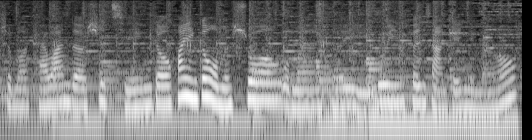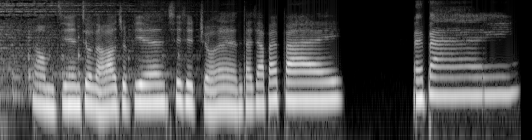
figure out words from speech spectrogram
什么台湾的事情，都欢迎跟我们说，我们可以录音分享给你们哦。那我们今天就聊到这边，谢谢 Joanne，大家拜拜，拜拜。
